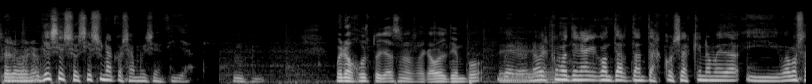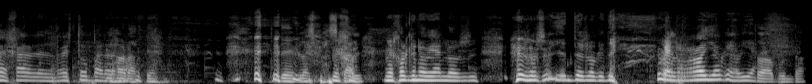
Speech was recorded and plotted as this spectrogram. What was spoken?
Pero bueno. ¿qué es eso? Sí, es una cosa muy sencilla. Bueno, justo ya se nos acabó el tiempo. Pero Eh, no es como tenía que contar tantas cosas que no me da. Y vamos a dejar el resto para. la oración de Blas Pascal. Mejor, mejor que no vean los, los oyentes lo que te- el rollo que había. Todo apunta.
